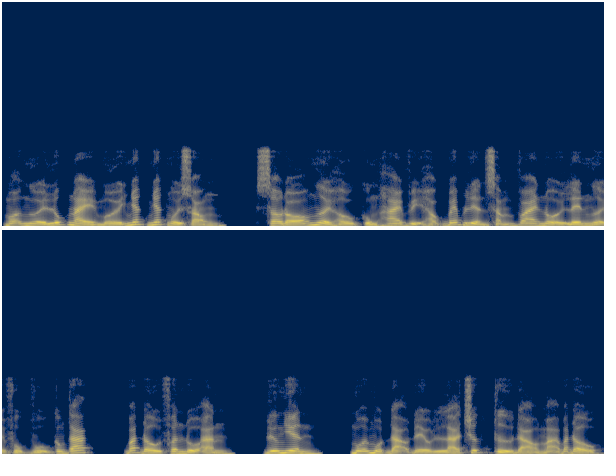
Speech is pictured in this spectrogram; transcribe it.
mọi người lúc này mới nhất nhất ngồi xong, sau đó người hầu cùng hai vị học bếp liền sắm vai nổi lên người phục vụ công tác, bắt đầu phân đồ ăn, đương nhiên, mỗi một đạo đều là trước từ đào mã bắt đầu.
